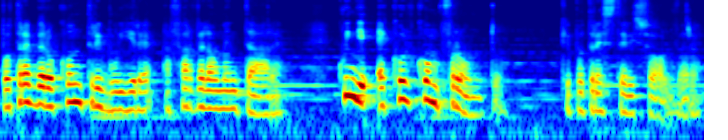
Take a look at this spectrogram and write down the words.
potrebbero contribuire a farvela aumentare. Quindi è col confronto che potreste risolvere.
